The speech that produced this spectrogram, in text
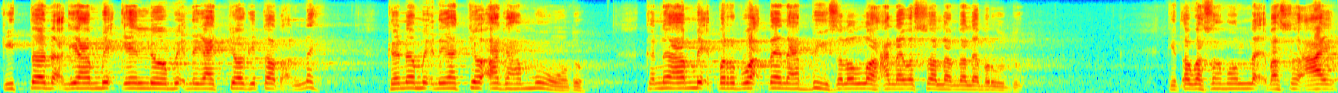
Kita nak pergi ambil kelo ambil neraca kita tak boleh. Kena ambil neraca agama tu. Kena ambil perbuatan Nabi sallallahu alaihi wasallam dalam berwuduk kita rasa molek basuh air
